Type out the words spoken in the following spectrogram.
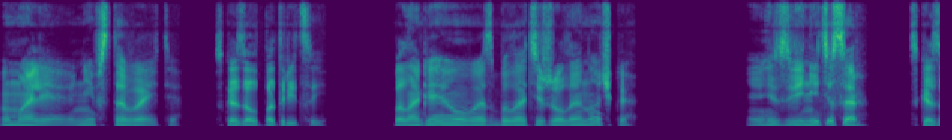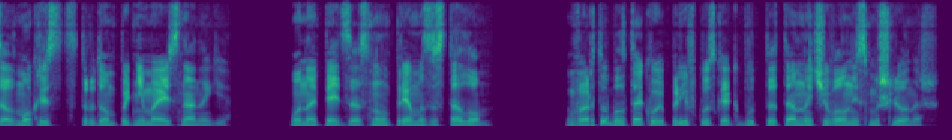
«Умоляю, не вставайте», — сказал Патриций. «Полагаю, у вас была тяжелая ночка?» «Извините, сэр», — сказал Мокрист, с трудом поднимаясь на ноги. Он опять заснул прямо за столом. Во рту был такой привкус, как будто там ночевал несмышленыш.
